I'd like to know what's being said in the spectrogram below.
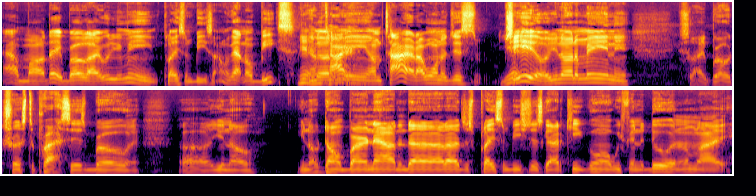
album all day, bro. Like, what do you mean play some beats? I don't got no beats. Yeah, you I'm what tired. I mean? I'm tired. I want to just Yeah. chill. You know what I mean? And it's like, bro, trust the process, bro, and uh, you know, you know, don't burn out and da da da. Just play some beats. You just got to keep going. We finna do it. And I'm like,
